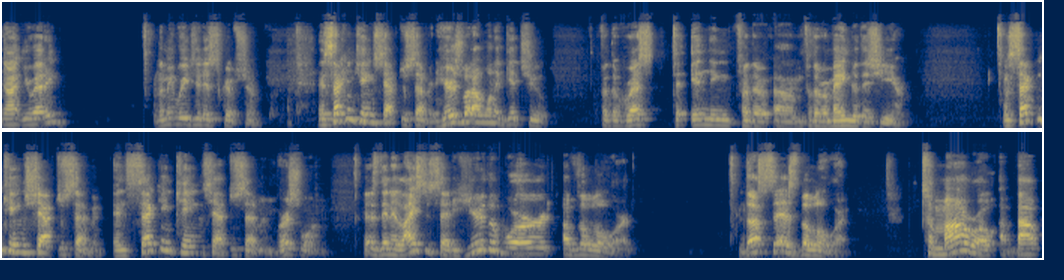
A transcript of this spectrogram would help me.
right, you ready? Let me read you this scripture. In Second Kings chapter 7, here's what I want to get you for the rest to ending for the um, for the remainder of this year. In Second Kings chapter 7, in Second Kings chapter 7, verse 1, says, Then Elisha said, Hear the word of the Lord. Thus says the Lord, tomorrow about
